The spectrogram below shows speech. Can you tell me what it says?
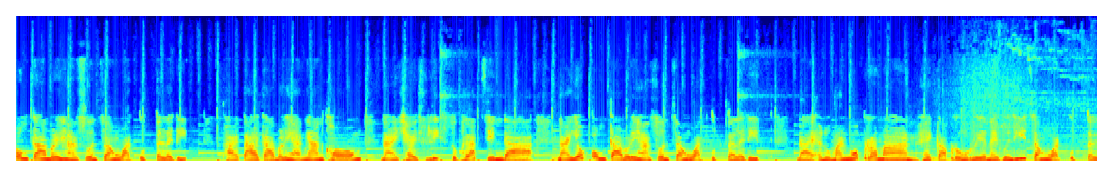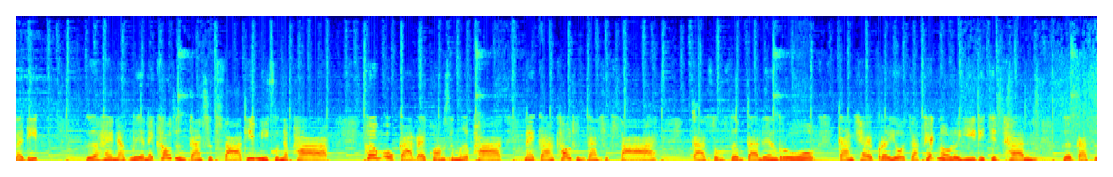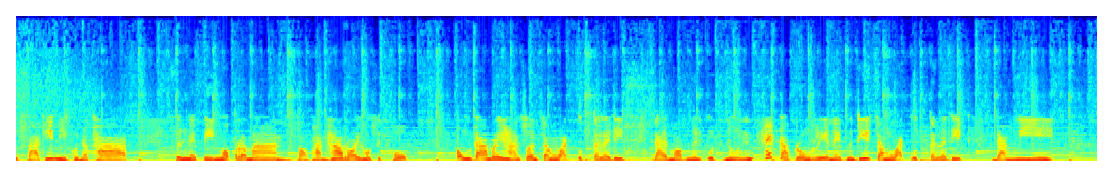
องค์การบริหารส่วนจังหวัดอุตรดิตถ์ภายใต้การบริหารงานของนายชัยศิริสุภลักษณ์จินดา นายกองค์การบริหารส่วนจังหวัดอุตรดิตถ์ได้อนุมัติงบประมาณให้กับโรงเรียนในพื้นที่จังหวัดอุตรดิตถ์เพื่อให้นักเรียนได้เข้าถึงการศึกษาที่มีคุณภาพ เพิ่มโอกาสและความเสมอภาคในการเข้าถึงการศึกษา การส่งเสริมการเรียนรู้ การใช้ประโยชน์จากเทคโนโลยีดิจิทัล เพื่อการศึกษาที่มีคุณภาพ ซึ่งในปีงบประมาณ 2566 องค์การบริหารส่วนจังหวัดอุตรดิตถ์ได้มอบเงินอุดหนุนให้กับโรงเรียนในพื้นที่จังหวัดอุตรดิตถ์ดังนี้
